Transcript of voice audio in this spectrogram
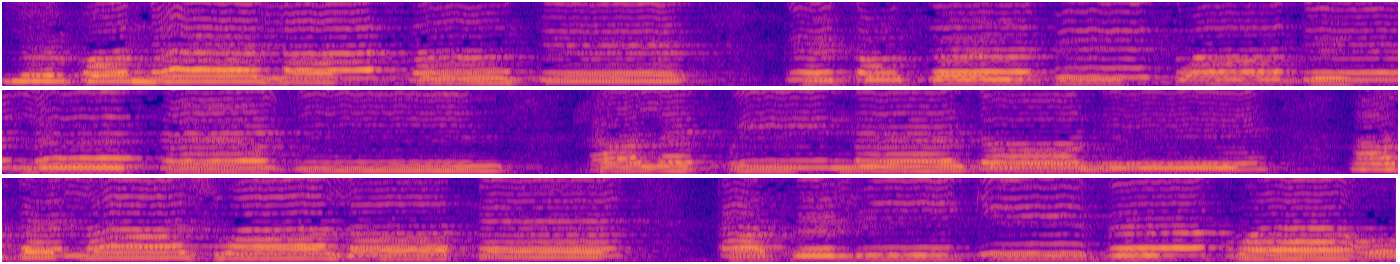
le bonheur, la santé, que ton seul but soit de le servir, car l'Esprit n'est donné avec la joie, la celui qui veut croire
